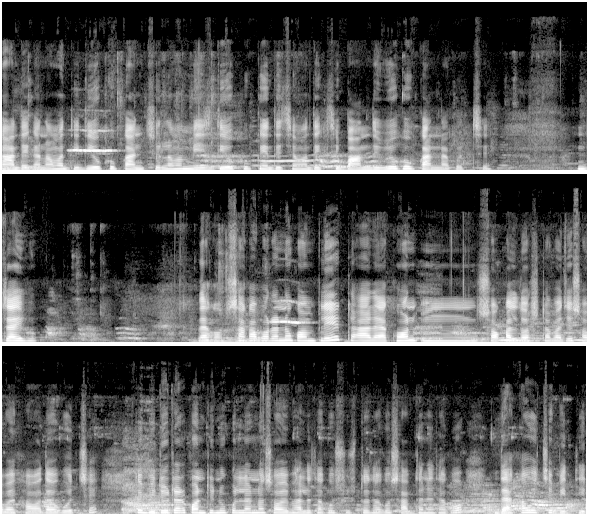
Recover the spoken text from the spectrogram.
কাঁদে কেন? আমার দিদিও খুব কাঁদছিল আমার মেজদিও খুব কেঁদেছে আমার দেখছি বান্ধবীও খুব কান্না করছে। যাই হোক দেখো, শাখা পড়ানো কমপ্লিট আর এখন সকাল দশটা বাজে সবাই খাওয়া দাওয়া করছে। তো ভিডিওটার কন্টিনিউ করলাম না। সবাই ভালো থাকো, সুস্থ থাকো, সাবধানে থাকো। দেখা হচ্ছে বৃদ্ধির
